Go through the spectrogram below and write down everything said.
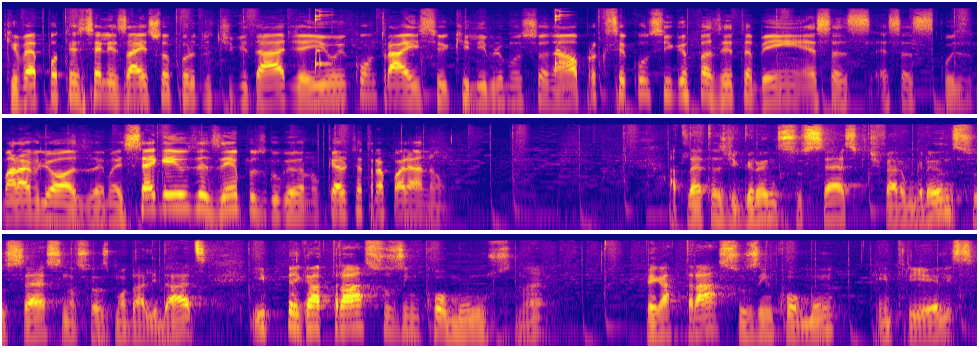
que vai potencializar sua produtividade aí ou encontrar esse equilíbrio emocional para que você consiga fazer também essas, essas coisas maravilhosas. Mas segue aí os exemplos, Guga, não quero te atrapalhar não. Atletas de grande sucesso, que tiveram grande sucesso nas suas modalidades e pegar traços em comuns, né? Pegar traços em comum entre eles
